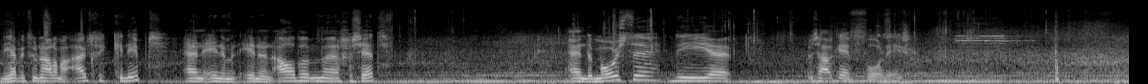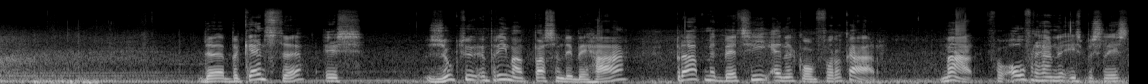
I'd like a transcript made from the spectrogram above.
Die heb ik toen allemaal uitgeknipt en in een, in een album eh, gezet. En de mooiste, die eh, zou ik even voorlezen. De bekendste is... Zoekt u een prima passende BH, praat met Betsy en het komt voor elkaar. Maar voor overhemden is beslist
